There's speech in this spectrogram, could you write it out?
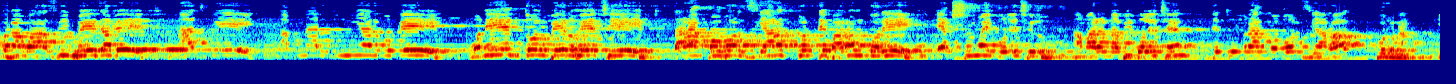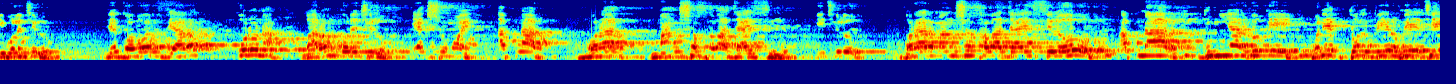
করা ওয়াজিব হয়ে যাবে। আজকে আপনার দুনিয়ার বুকে অনেক দল বের হয়েছে। তারা কবর জিয়ারত করতে বারণ করে। এক সময় বলেছিল, আমার নবী বলেছেন যে, তোমরা কবর জিয়ারত করো না। কি বলেছিল? যে, কবর জিয়ারত করো না। বারণ করেছিল। এক সময় আপনার ঘোড়ার মাংস খাওয়া যায় ছিল। কি ছিল? ঘোড়ার মাংস খাওয়া যায় ছিল। আপনার দুনিয়ার বুকে অনেক দল বের হয়েছে।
